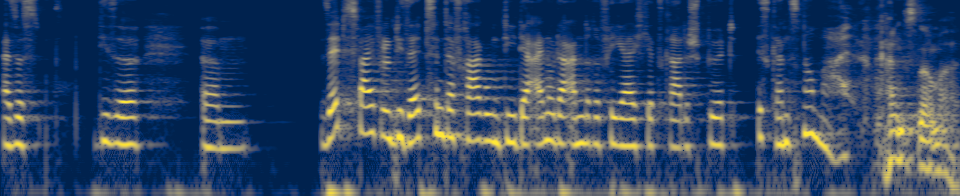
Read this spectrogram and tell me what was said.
Also es, diese ähm, Selbstzweifel und die Selbsthinterfragung, die der ein oder andere vielleicht jetzt gerade spürt, ist ganz normal. Ganz normal.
